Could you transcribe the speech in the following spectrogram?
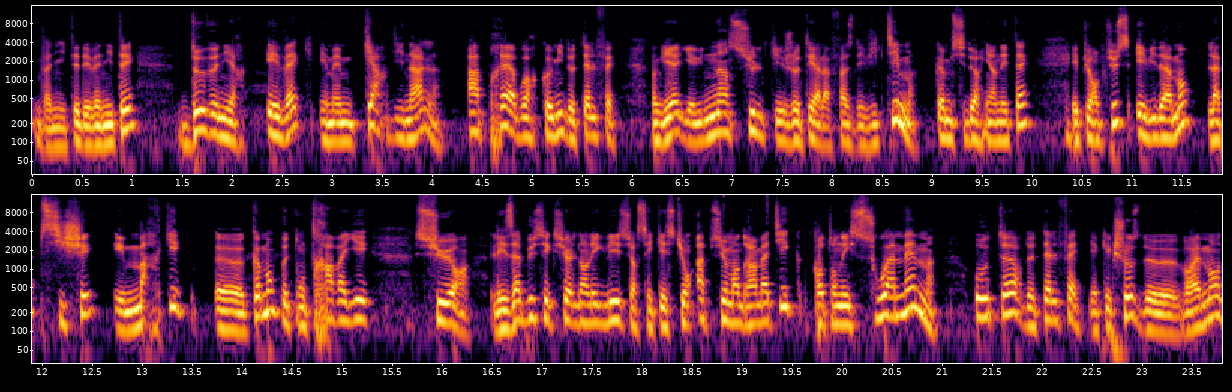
vanité des vanités, devenir évêque et même cardinal après avoir commis de tels faits. Donc il y, a, une insulte qui est jetée à la face des victimes, comme si de rien n'était. Et puis en plus, évidemment, la psyché est marquée. Euh, comment peut-on travailler sur les abus sexuels dans l'Église, sur ces questions absolument dramatiques, quand on est soi-même auteur de tels faits? Il y a quelque chose de vraiment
